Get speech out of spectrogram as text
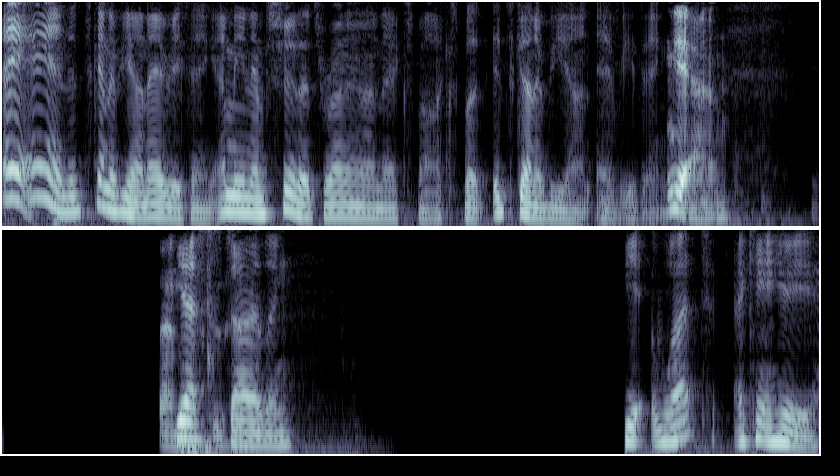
Hey, and it's gonna be on everything. I mean, I'm sure that's running on Xbox, but it's gonna be on everything. Yeah. So- Yes, exclusive. darling. Yeah. What? I can't hear you.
